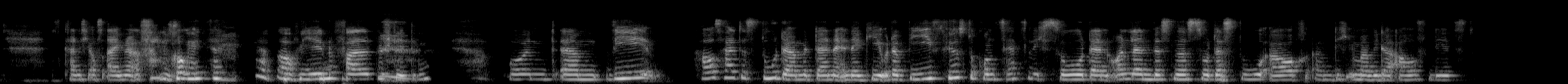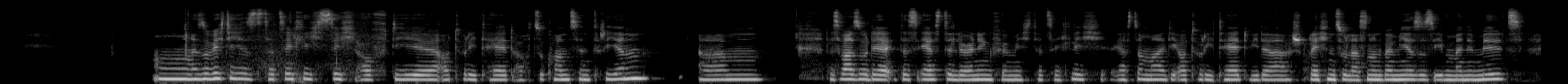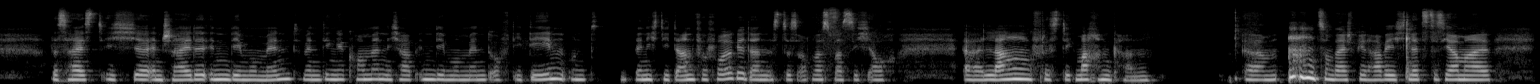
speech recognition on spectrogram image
das kann ich aus eigener Erfahrung auf jeden Fall bestätigen. Und ähm, wie haushaltest du da mit deiner Energie oder wie führst du grundsätzlich so dein Online-Business, so dass du auch ähm, dich immer wieder auflädst? Mm, also wichtig ist es tatsächlich, sich auf die Autorität auch zu konzentrieren. Ähm, das war so der, das erste Learning für mich tatsächlich, erst einmal die Autorität wieder sprechen zu lassen. Und bei mir ist es eben meine Milz. Das heißt, ich äh, entscheide in dem Moment, wenn Dinge kommen. Ich habe in dem Moment oft Ideen und wenn ich die dann verfolge, dann ist das auch was, was ich auch äh, langfristig machen kann. Ähm, zum Beispiel habe ich letztes Jahr mal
